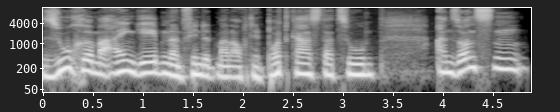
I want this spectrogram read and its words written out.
Suche mal eingeben, dann findet man auch den Podcast dazu. Ansonsten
